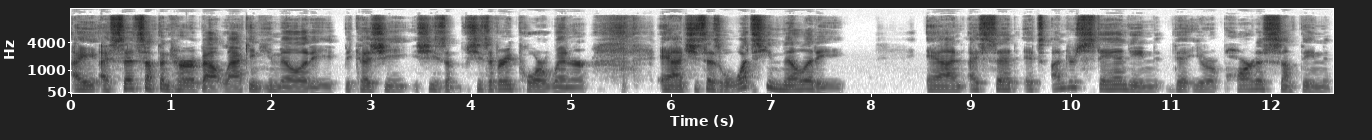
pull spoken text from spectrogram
I, I, said something to her about lacking humility because she she's a she's a very poor winner and she says well what's humility and i said it's understanding that you're a part of something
